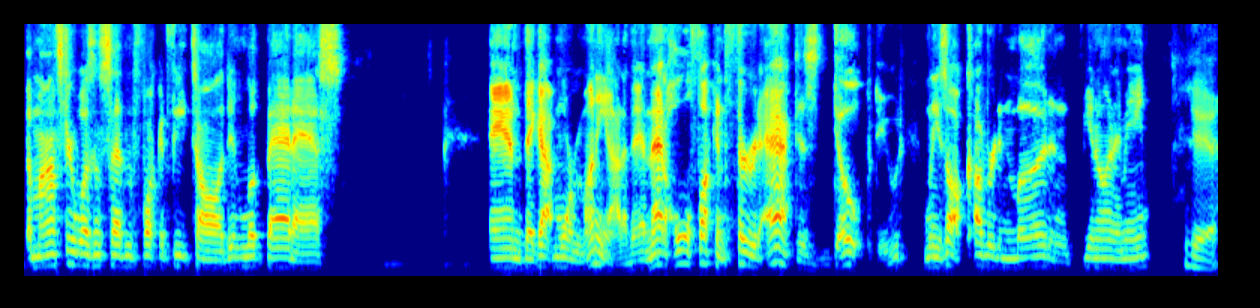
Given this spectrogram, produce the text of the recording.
the monster wasn't seven fucking feet tall. It didn't look badass. And they got more money out of it. And that whole fucking third act is dope, dude. When he's all covered in mud and you know what I mean? Yeah.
